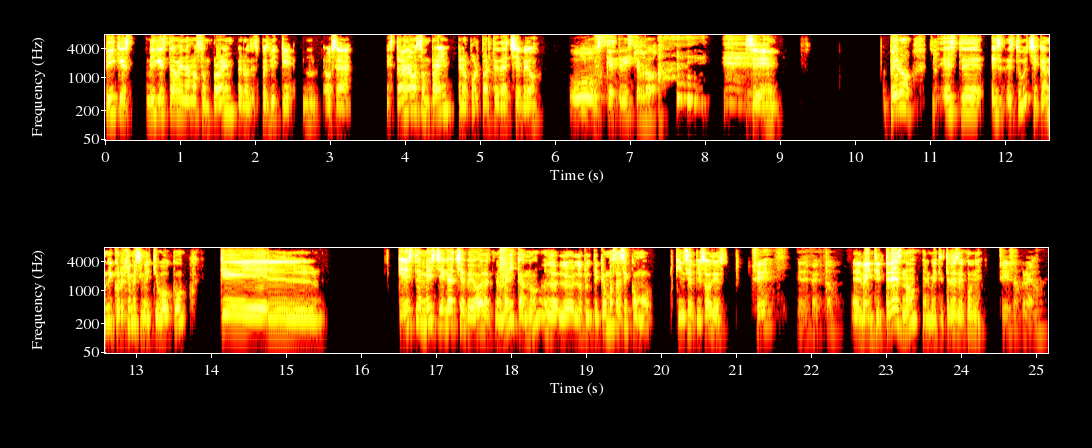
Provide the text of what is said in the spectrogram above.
Vi que, vi que estaba en Amazon Prime, pero después vi que, o sea, estaba en Amazon Prime, pero por parte de HBO. Uf, pues- qué triste, bro. Sí. Pero, este, es- estuve checando y corrígeme si me equivoco, que el, que este mes llega HBO a Latinoamérica, ¿no? Lo, lo- lo platicamos hace como 15 episodios. Sí, en efecto. El 23, ¿no? El 23 de junio. Sí, eso creo.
